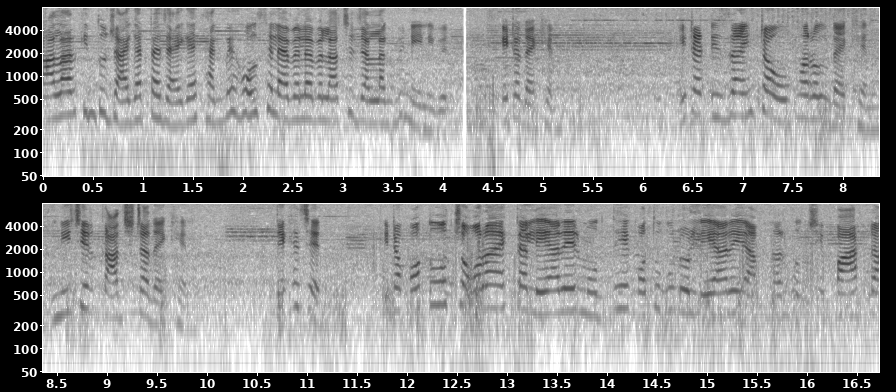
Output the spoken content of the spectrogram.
কালার কিন্তু জায়গাটা জায়গায় থাকবে হোলসেল অ্যাভেলেবেল আছে, যার লাগবে নিয়ে নেবেন। এটা দেখেন। এটা ডিজাইনটা ওভারঅল দেখেন, নিচের কাজটা দেখেন। দেখেছেন? এটা কত চড়া একটা লেয়ারের মধ্যে, কতগুলো লেয়ারে আপনার হচ্ছে পাড়টা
